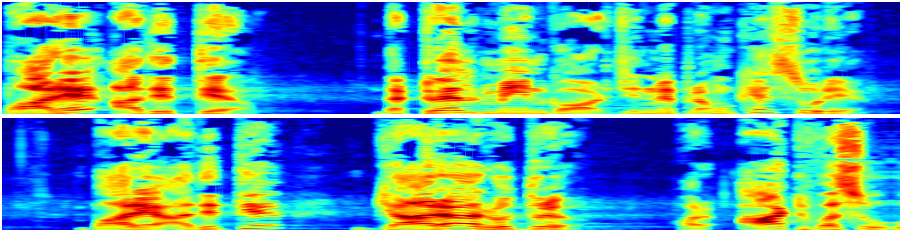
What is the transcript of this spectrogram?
बारह Aditya the twelve main god जिनमें प्रमुख है सूर्य। बारह आदित्य ग्यारह रुद्र और आठ वसु,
